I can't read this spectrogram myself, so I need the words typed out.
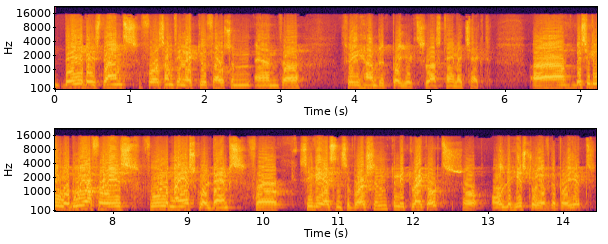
database dumps for something like 2,300 projects last time I checked. Uh, basically what we offer is full MySQL dumps for CVS and Subversion commit records, so all the history of the project,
